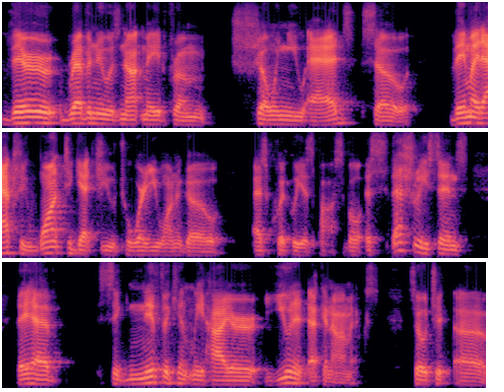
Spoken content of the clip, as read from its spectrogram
Their revenue is not made from showing you ads. So they might actually want to get you to where you want to go as quickly as possible, especially since they have significantly higher unit economics. So to uh,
